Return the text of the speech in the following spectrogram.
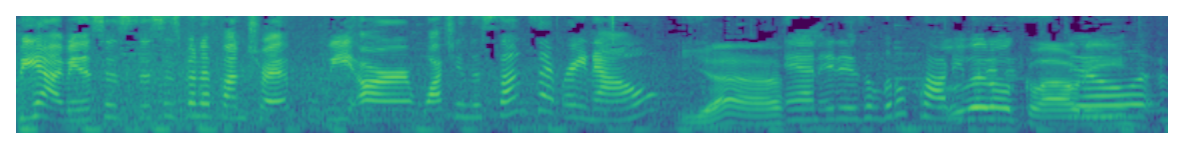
but yeah, I mean, this is this has been a fun trip. We are watching the sunset right now, Yes. and it is a little cloudy, a Little but it is cloudy. still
